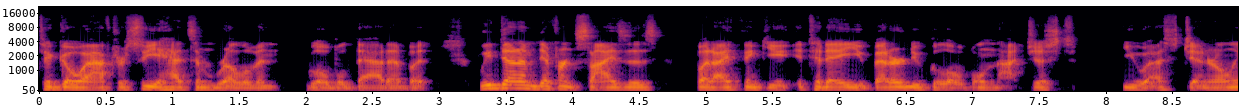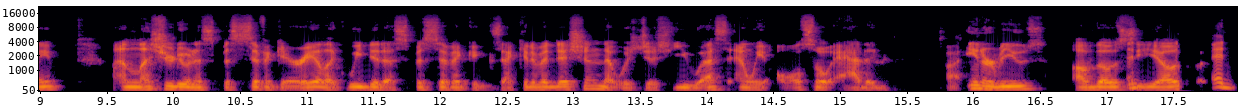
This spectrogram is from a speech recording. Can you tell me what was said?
to go after. So you had some relevant global data, but we've done them different sizes. But I think you today you better do global, not just US generally, unless you're doing a specific area. Like we did a specific executive edition that was just US, and we also added uh, interviews of those E And- CEOs. And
